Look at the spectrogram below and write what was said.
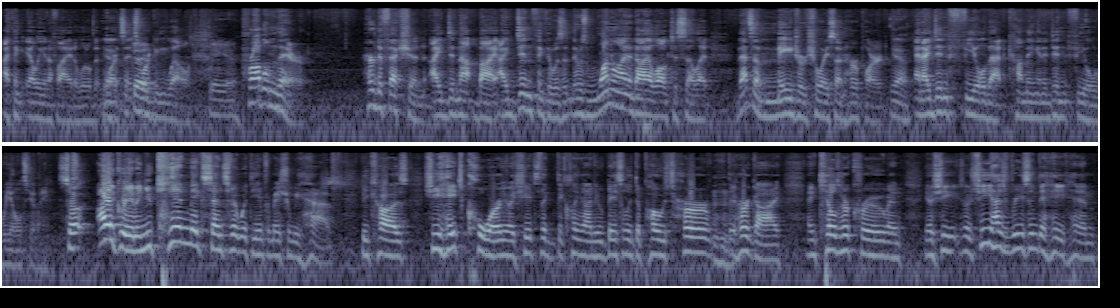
I think alienify it a little bit Yeah. more. It's, it's working well. Yeah, yeah. Problem there. Her defection, I did not buy. I didn't think there was a, there was one line of dialogue to sell it. That's a major choice on her part. Yeah. And I didn't feel that coming, and it didn't feel real to me. So I agree. I mean, you can make sense of it with the information we have. because she hates Kol. You know, she hates the, the Klingon who basically deposed her the, her guy and killed her crew, and you know she so she has reason to hate him,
